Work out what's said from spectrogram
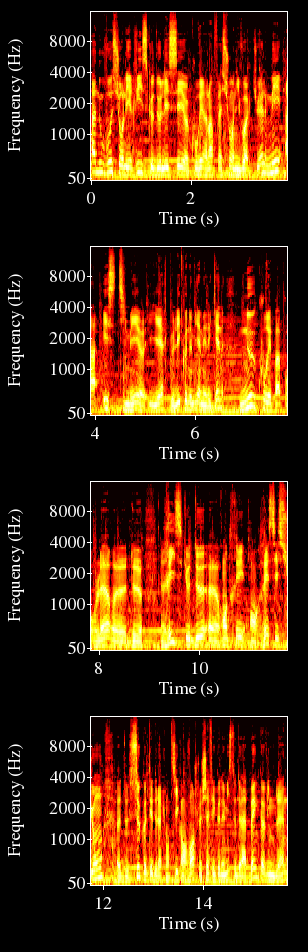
à nouveau sur les risques de laisser euh, courir l'inflation au niveau actuel, mais a estimé euh, hier que l'économie américaine ne courait pas pour l'heure euh, de risque de rentrer en récession. De ce côté de l'Atlantique, en revanche, le chef économiste de la Bank of England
